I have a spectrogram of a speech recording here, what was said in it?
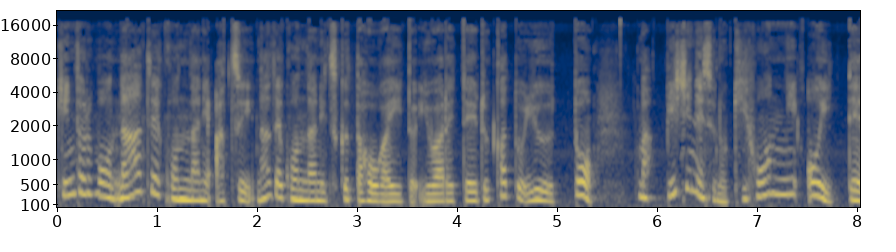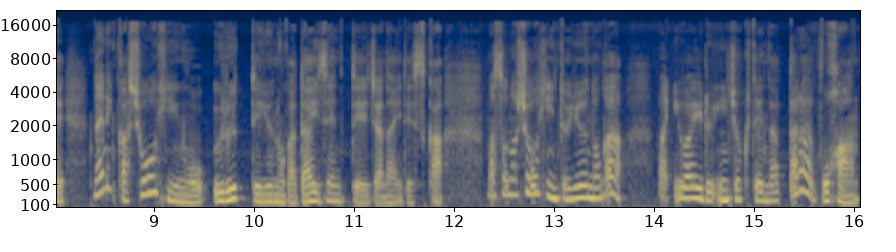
Kindle 本なぜこんなに熱い、なぜこんなに作った方がいいと言われているかというと、まあ、ビジネスの基本において何か商品を売るっていうのが大前提じゃないですか。まあ、その商品というのが、まあ、いわゆる飲食店だったらご飯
